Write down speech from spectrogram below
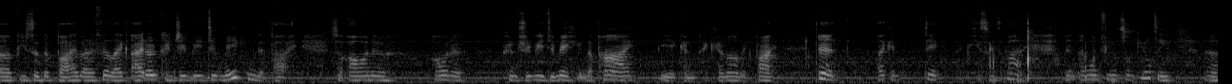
uh, piece of the pie, but I feel like I don't contribute to making the pie. So I want to I want to contribute to making the pie, the econ economic pie, and I can take a piece of the pie. And I won't feel so guilty, uh,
